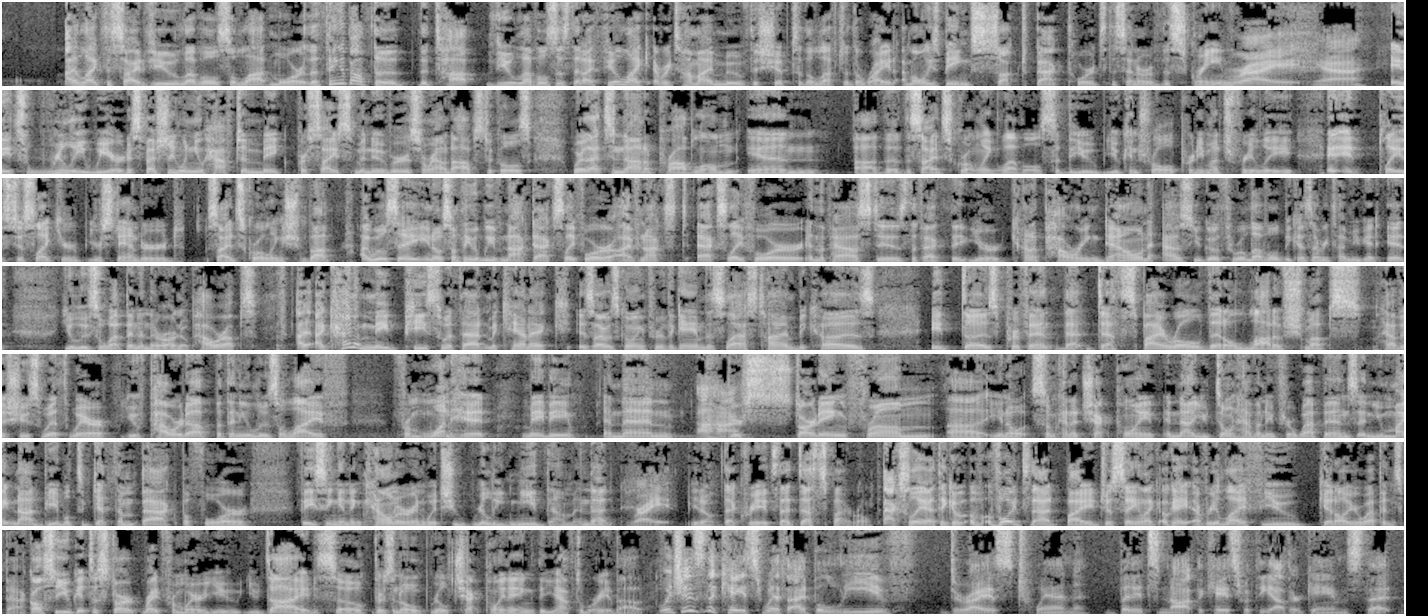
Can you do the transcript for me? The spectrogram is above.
I like the side view levels a lot more. The thing about the the top view levels is that I feel like every time I move the ship to the left or the right, I'm always being sucked back towards the center of the screen. Right, yeah. And it's really weird, especially when you have to make precise maneuvers around obstacles where that's not a problem in uh, the the side scrolling levels that you you control pretty much freely. It, it plays just like your your standard side scrolling shmup. I will say, you know, something that we've knocked Axelay for, or I've knocked Axelay for in the past, is the fact that you're kind of powering down as you go through a level because every time you get hit, you lose a weapon and there are no power ups. I, I kind of made peace with that mechanic as I was going through the game this last time because it does prevent that death spiral that a lot of shmups have issues with, where you've powered up, but then you lose a life from one hit maybe and then uh-huh. you're starting from uh, you know some kind of checkpoint and now you don't have any of your weapons and you might not be able to get them back before facing an encounter in which you really need them and that right. you know that creates that death spiral. Actually i think avoids that by just saying like okay every life you get all your weapons back. Also you get to start right from where you you died so there's no real checkpointing that you have to worry about. Which is the case with i believe Darius Twin, but it's not the case with the other games that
